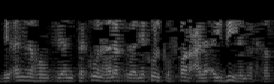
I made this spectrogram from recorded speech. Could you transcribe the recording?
بأنهم بأن تكون هلاك بأن يكون الكفار على أيديهم أكثر؟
